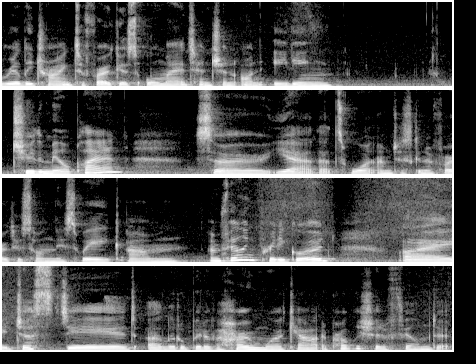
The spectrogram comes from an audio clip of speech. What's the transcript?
really trying to focus all my attention on eating to the meal plan. So, yeah, that's what I'm just going to focus on this week. Um, I'm feeling pretty good. I just did a little bit of a home workout. I probably should have filmed it,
